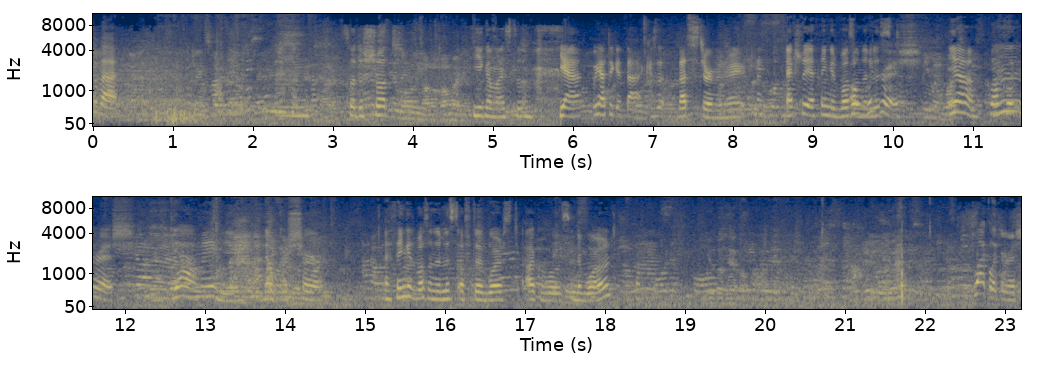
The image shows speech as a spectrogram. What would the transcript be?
Look at that. So the shot Jägermeister. Yeah, we have to get that because that's German, right? Actually, I think it was Oh, on the list. Yeah, Black licorice. Yeah, maybe. no, for sure. I think it was on the list of the worst alcohols in the world. Black licorice.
